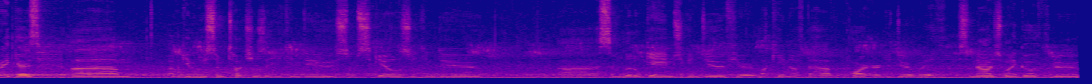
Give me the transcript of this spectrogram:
Alright guys, um, I've given you some touches that you can do, some skills you can do, uh, some little games you can do if you're lucky enough to have a partner to do it with. So now I just want to go through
